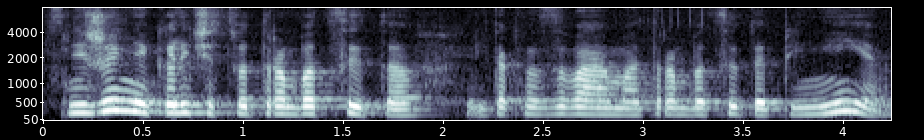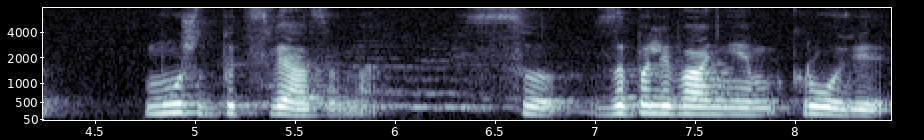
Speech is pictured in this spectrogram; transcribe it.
Снижение количества тромбоцитов или так называемая тромбоцитопения может быть связано с заболеванием крови,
